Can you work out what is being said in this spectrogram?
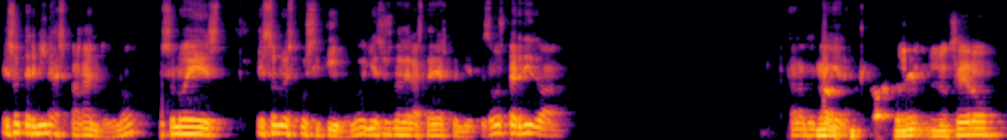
Eso terminas pagando, ¿no? Eso no es eso no es positivo, ¿no? Y eso es una de las tareas pendientes. Hemos perdido a, a la compañera. Lucero,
